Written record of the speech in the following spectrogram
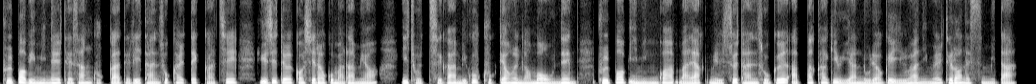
불법 이민을 대상 국가들이 단속할 때까지 유지될 것이라고 말하며 이 조치가 미국 국경을 넘어오는 불법 이민과 마약 밀수 단속을 압박하기 위한 노력의 일환임을 드러냈습니다.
